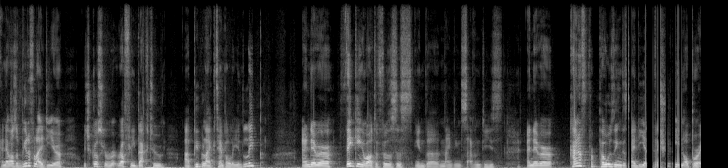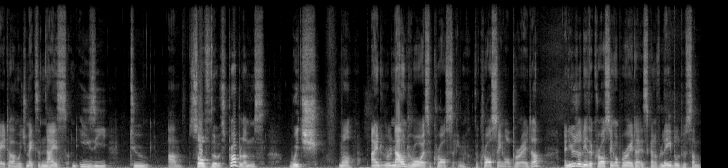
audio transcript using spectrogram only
And there was a beautiful idea, which goes roughly back to uh, people like Temperley and Lieb, and they were thinking about the physicists in the 1970s, and they were kind of proposing this idea that there should be an operator which makes it nice and easy to um, solve those problems, which, well, I now draw as a crossing, the crossing operator. And usually the crossing operator is kind of labeled with some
